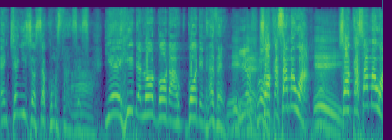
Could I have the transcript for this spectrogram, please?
and changes your circumstances, Ah. yeah, he the Lord God our God in heaven. Yes, Amen. So Lord. kasamawa. Hey. So kasamawa.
